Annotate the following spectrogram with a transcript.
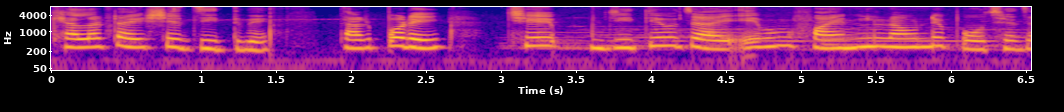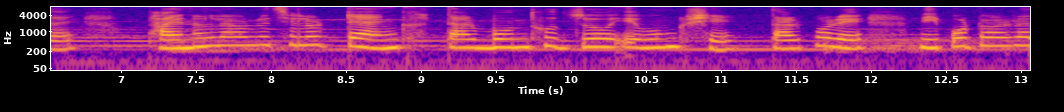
খেলাটায় সে জিতবে। তারপরেই সে জিতেও যায় এবং ফাইনাল রাউন্ডে পৌঁছে যায়। ফাইনাল রাউন্ডে ছিল ট্যাঙ্ক তার বন্ধু জো এবং সে। তারপরে রিপোর্টাররা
